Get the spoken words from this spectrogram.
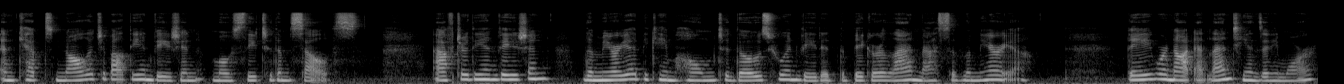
and kept knowledge about the invasion mostly to themselves. After the invasion, Lemuria became home to those who invaded the bigger landmass of Lemuria. They were not Atlanteans anymore,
